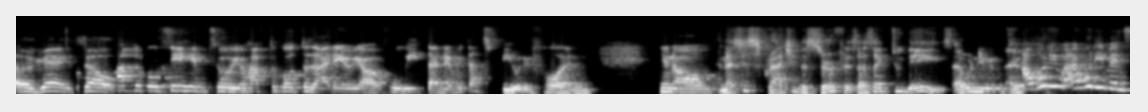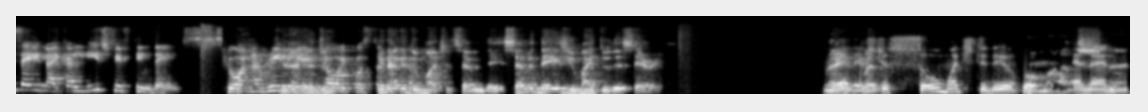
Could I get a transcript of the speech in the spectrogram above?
Okay, so you have to go see him too. You have to go to that area of Uvita and everything. That's beautiful. And you know, And that's just scratching the surface. That's like two days. I wouldn't even I, I would even I would even say like at least 15 days if you want to really gonna do- enjoy Costa you're not gonna do much in seven days. Seven days you might do this area. yeah, Right? there's But- just so much to do. so much, And then- man.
